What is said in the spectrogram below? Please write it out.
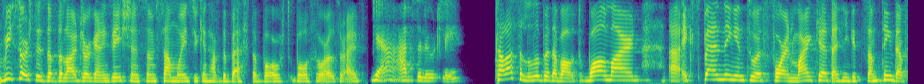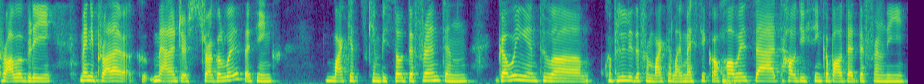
resources of the large organization. So in some ways you can have the best of both, both worlds, right? Yeah, absolutely tell us a little bit about Walmart uh, expanding into a foreign market. I think it's something that probably many product managers struggle with. I think markets can be so different and going into a completely different market like Mexico, how is that? How do you think about that differently?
